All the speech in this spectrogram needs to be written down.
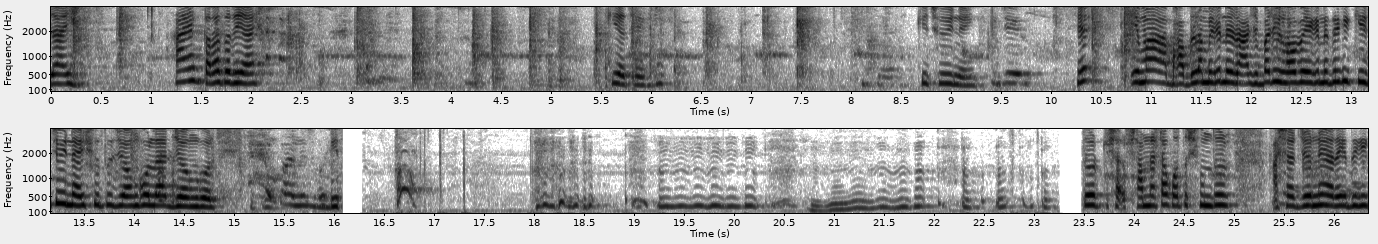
যাই আয় তাড়াতাড়ি আয়। কি আছে এখানে? কিছুই নেই। জেল। হে এমা ভাবলাম এখানে রাজবাড়ি হবে এখানে দেখি কিছুই নাই শুধু জঙ্গল আর জঙ্গল। তো সামনাটা কত সুন্দর আসার জন্য আর এদিকে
